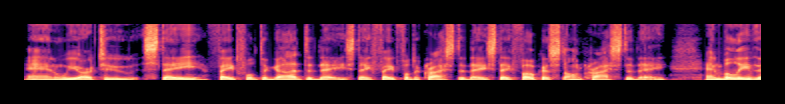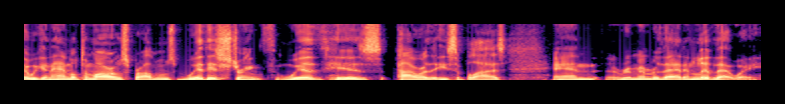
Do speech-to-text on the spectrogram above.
And we are to stay faithful to God today, stay faithful to Christ today, stay focused on Christ today, and believe that we can handle tomorrow's problems with His strength, with His power that He supplies, and remember that and live that way.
